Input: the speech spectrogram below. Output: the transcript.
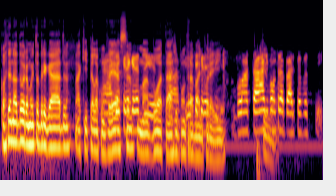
Coordenadora, muito obrigado aqui pela conversa. Ah, Uma boa tarde, bom trabalho por aí. Boa tarde, bom trabalho para você.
